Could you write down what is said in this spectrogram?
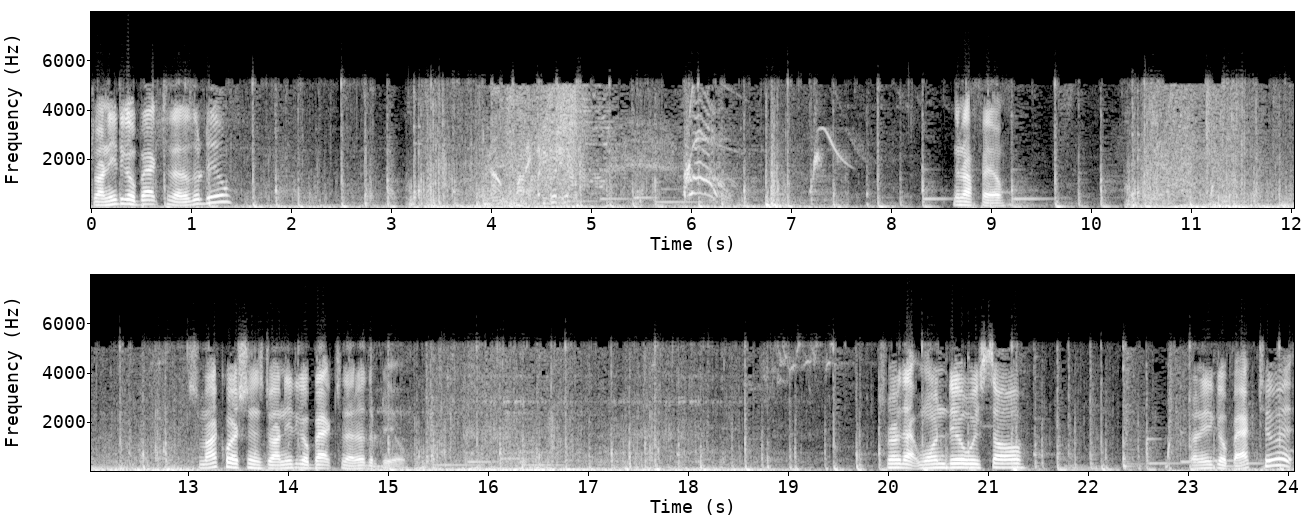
Do I need to go back to that other deal? Then I fail. So my question is, do I need to go back to that other deal? Remember that one deal we saw? Do I need to go back to it?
